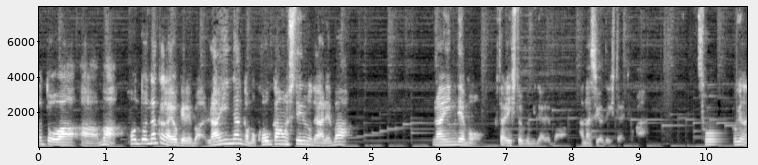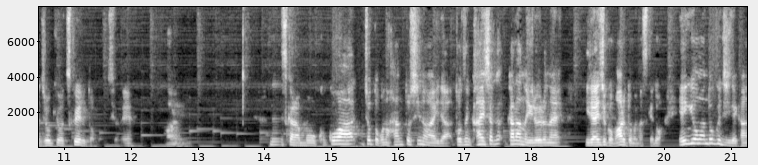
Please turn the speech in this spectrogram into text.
あとは、あまあ、本当に仲が良ければ、LINE なんかも交換をしているのであれば、LINE でも二人一組であれば話ができたりとか、そういうような状況を作れると思うんですよね。はい。ですからもうここはちょっとこの半年の間、当然会社からのいろいろな依頼事項もあると思いますけど、営業マン独自で考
